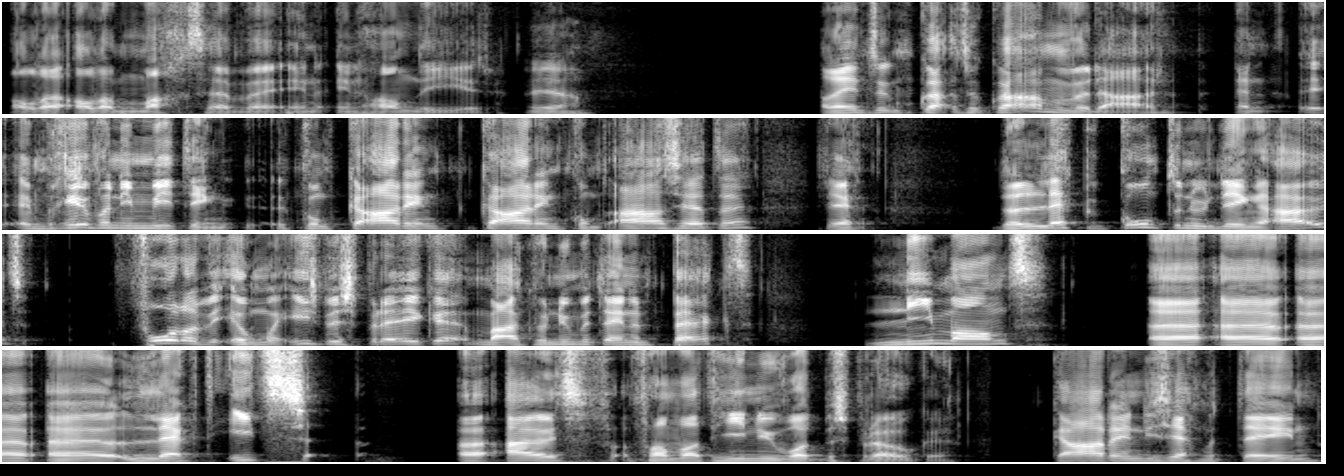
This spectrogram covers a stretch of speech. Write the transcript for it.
alle, alle macht hebben in, in handen hier. Ja. Alleen toen, toen kwamen we daar. En in het begin van die meeting komt Karin, Karin komt aanzetten. Zegt, er lekken continu dingen uit. Voordat we ook maar iets bespreken, maken we nu meteen een pact. Niemand eh, eh, eh, eh, lekt iets uit van wat hier nu wordt besproken. Karin die zegt meteen,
